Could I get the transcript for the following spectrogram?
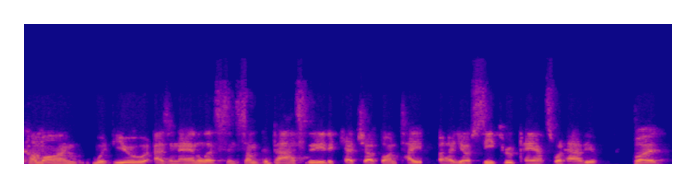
come on with you as an analyst in some capacity to catch up on tight, uh, you know, see-through pants, what have you. But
